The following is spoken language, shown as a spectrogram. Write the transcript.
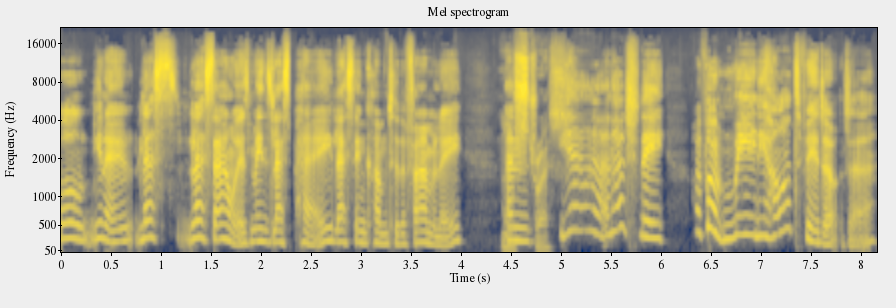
Well, you know, less less hours means less pay, less income to the family. More and stress. Yeah. And actually, I've worked really hard to be a doctor.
